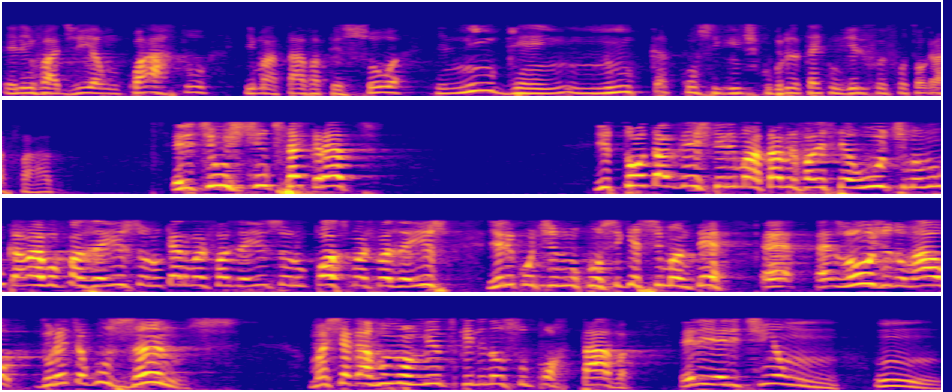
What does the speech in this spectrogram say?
ele invadia um quarto e matava a pessoa e ninguém nunca conseguiu descobrir até que um dia ele foi fotografado. Ele tinha um instinto secreto. E toda vez que ele matava, ele falava, esse é último, eu nunca mais vou fazer isso, eu não quero mais fazer isso, eu não posso mais fazer isso. E ele continua, conseguia se manter é, é, longe do mal durante alguns anos. Mas chegava um momento que ele não suportava. Ele, ele tinha um, um,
